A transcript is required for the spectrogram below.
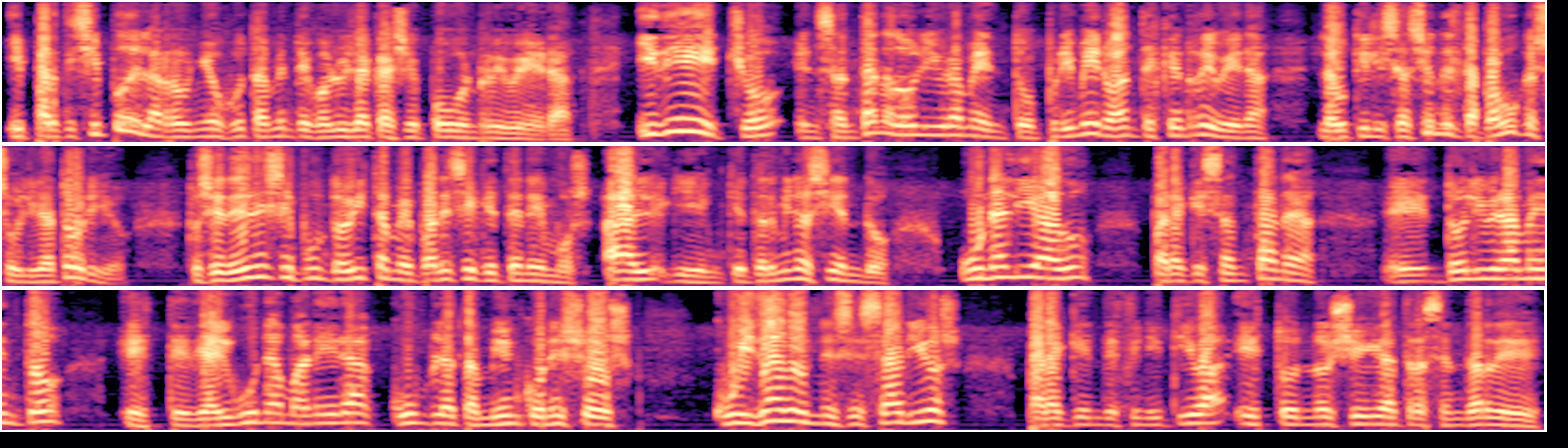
y participó de la reunión justamente con Luis Lacalle Pou en Rivera. Y de hecho, en Santana do Libramento, primero antes que en Rivera, la utilización del tapaboca es obligatorio. Entonces, desde ese punto de vista, me parece que tenemos a alguien que termina siendo un aliado para que Santana eh, do Libramento, este, de alguna manera, cumpla también con esos cuidados necesarios para que en definitiva esto no llegue a trascender de,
